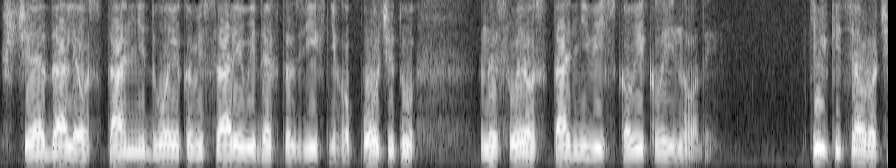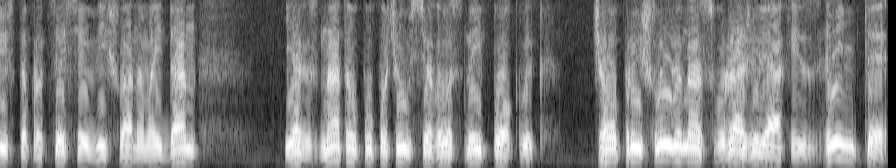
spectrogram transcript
Ще далі останні двоє комісарів і дехто з їхнього почету несли останні військові клейноди. Тільки ця урочиста процесія ввійшла на майдан, як з натовпу почувся голосний поклик. Чого прийшли до нас, вражі ляхи? Згиньте!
